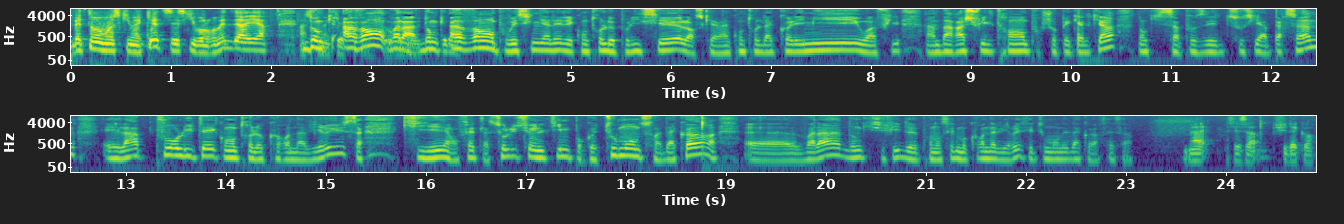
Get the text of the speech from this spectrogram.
Maintenant, moi, ce qui m'inquiète, c'est ce qu'ils vont le remettre derrière. Enfin, qui Donc avant, voilà, donc avant on pouvait signaler les contrôles de policiers lorsqu'il y avait un contrôle d'alcoolémie ou un, fil- un barrage filtrant pour choper quelqu'un, donc ça posait de soucis à personne. Et là, pour lutter contre le coronavirus, qui est en fait la solution ultime pour que tout le monde soit d'accord, euh, voilà, donc il suffit de prononcer le mot coronavirus et tout le monde est d'accord, c'est ça. Ouais, c'est ça. Je suis d'accord.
